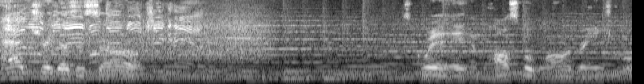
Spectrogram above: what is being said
Cat triggers as a sub. Square A Impossible Long Range Goal.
